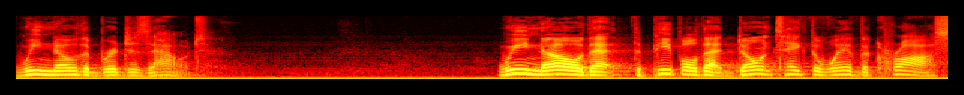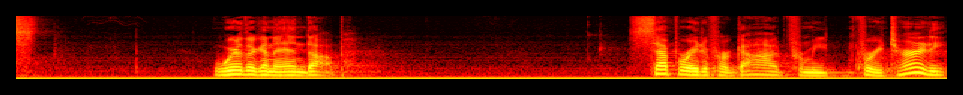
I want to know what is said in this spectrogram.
we know the bridge is out. We know that the people that don't take the way of the cross, where they're going to end up separated from God from, for eternity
